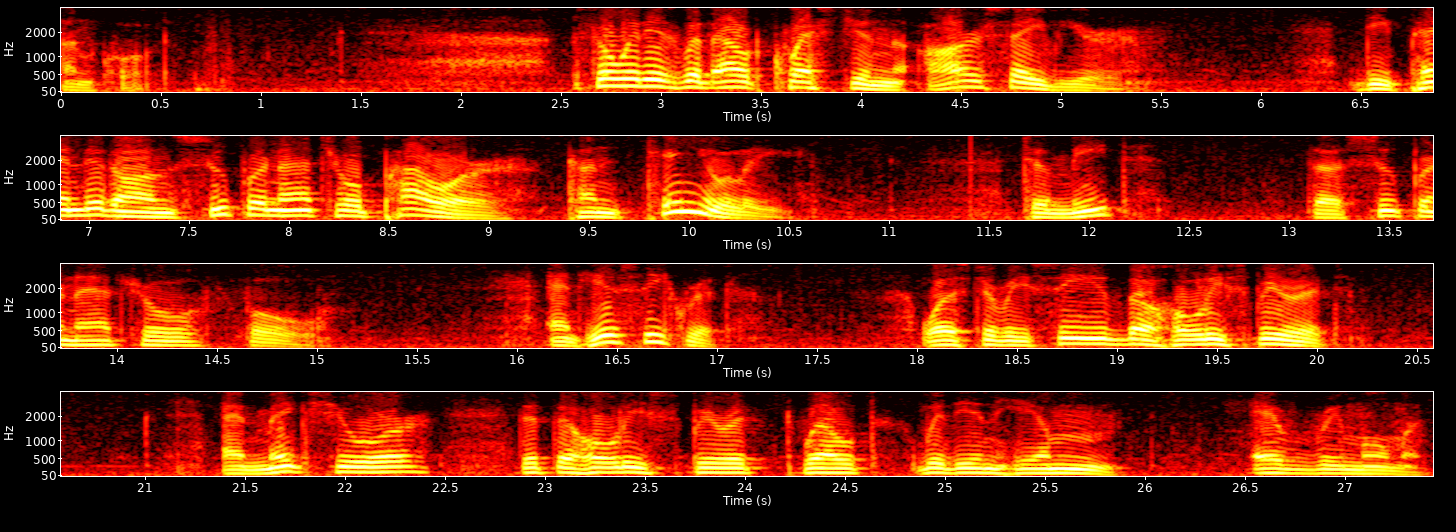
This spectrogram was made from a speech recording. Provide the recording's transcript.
Unquote. So it is without question our Savior depended on supernatural power continually to meet the supernatural foe. And his secret was to receive the Holy Spirit and make sure that the Holy Spirit dwelt within him every moment.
